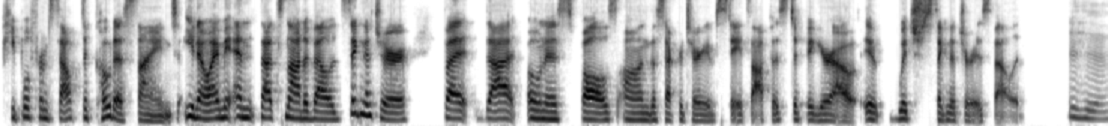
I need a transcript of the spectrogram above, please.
people from South Dakota signed, you know, I mean, and that's not a valid signature but that onus falls on the Secretary of State's office to figure out if, which signature is valid. Mm-hmm.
